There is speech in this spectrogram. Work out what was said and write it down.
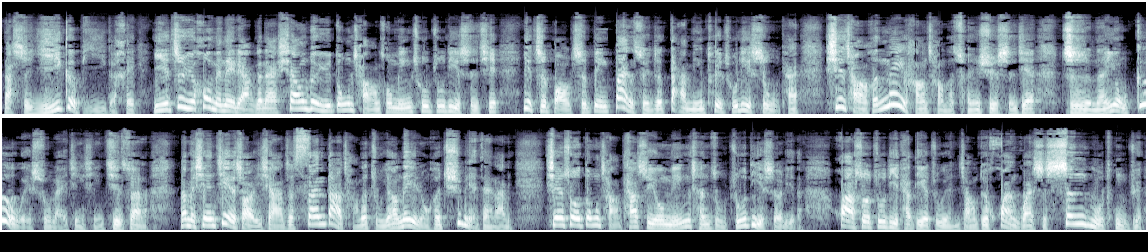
那是一个比一个黑，以至于后面那两个呢，相对于东厂，从明初朱棣时期一直保持并伴随着大。大明退出历史舞台，西厂和内行厂的存续时间只能用个位数来进行计算了。那么，先介绍一下这三大厂的主要内容和区别在哪里。先说东厂，它是由明成祖朱棣设立的。话说朱棣他爹朱元璋对宦官是深恶痛绝，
